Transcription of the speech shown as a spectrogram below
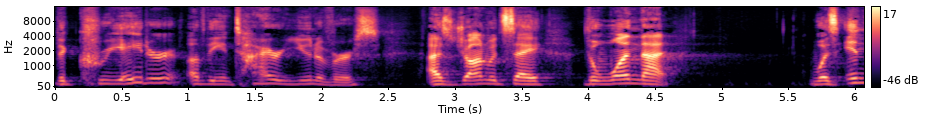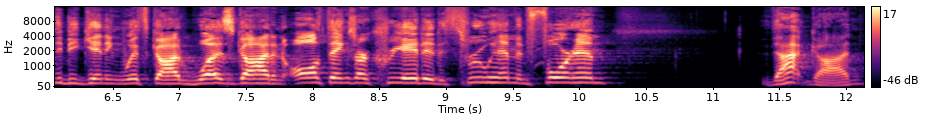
the creator of the entire universe, as John would say, the one that was in the beginning with God, was God, and all things are created through him and for him. That God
